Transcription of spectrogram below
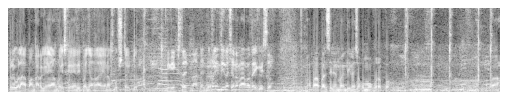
Pero wala pang karga yan guys, kaya hindi pa niya kaya ng push start to. I-kickstart natin. Pero hindi na siya namamatay guys to. Mapapansinin mo, hindi na siya kumukura po. Pa,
